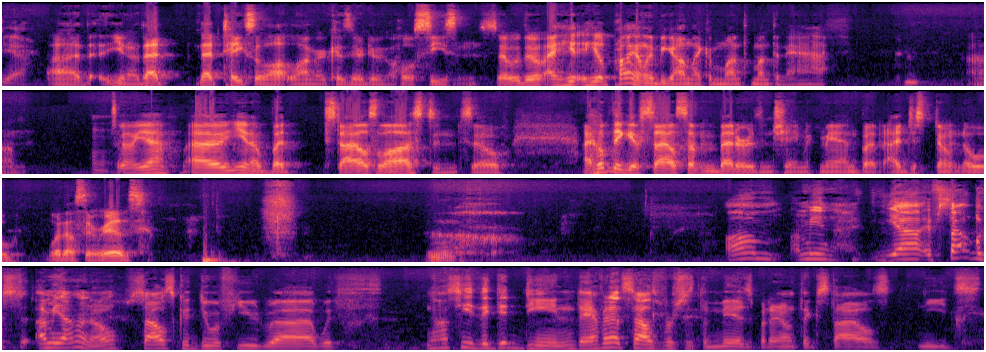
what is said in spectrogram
Yeah. Uh, you know that that takes a lot longer because they're doing a whole season. So he- he'll probably only be gone like a month, month and a half. Um, so yeah, uh, you know, but Styles lost, and so I hope they give Styles something better than Shane McMahon. But I just don't know what else there is. Um, I mean, yeah, if Styles looks, I mean, I don't know, Styles could do a feud uh, with. No, see, they did Dean. They haven't had Styles versus the Miz, but I don't think Styles needs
